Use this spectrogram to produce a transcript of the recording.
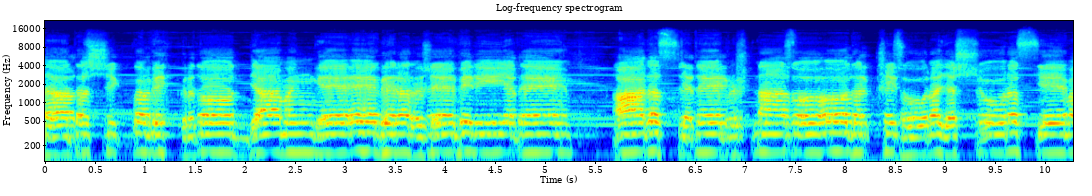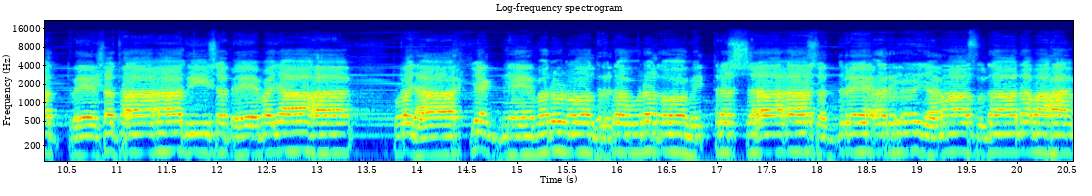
जातः शिक्वभिः कृतोद्यामङ्गेभिरऋषेभिरीयते आदस्यते कृष्णासो दक्षिसूरजः शूरस्येव त्वेषथादीशते वयाः त्वया ह्यग्ने वरुणो धृतौ रतो मित्रशाशद्रे अर्यमासुदानवः।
